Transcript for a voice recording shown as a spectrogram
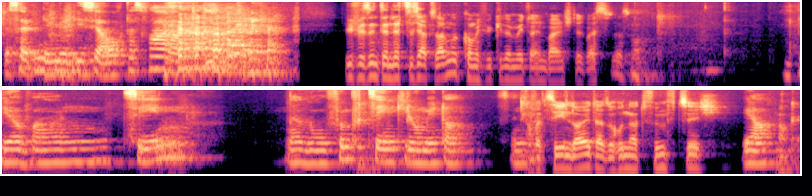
Deshalb nehmen wir dieses Jahr auch das Fahrrad. Wie viel sind denn letztes Jahr zusammengekommen? Wie viele Kilometer in Beinstedt? Weißt du das noch? Wir waren zehn, also 15 Kilometer sind. Aber zehn Leute, also 150? Ja. Okay.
